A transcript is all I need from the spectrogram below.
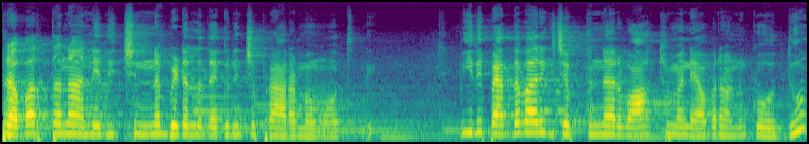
ప్రవర్తన అనేది చిన్న బిడ్డల దగ్గర నుంచి ప్రారంభమవుతుంది. ఇది పెద్దవారికి చెప్తున్నారు వాక్యం అని ఎవరు అనుకోవద్దు.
